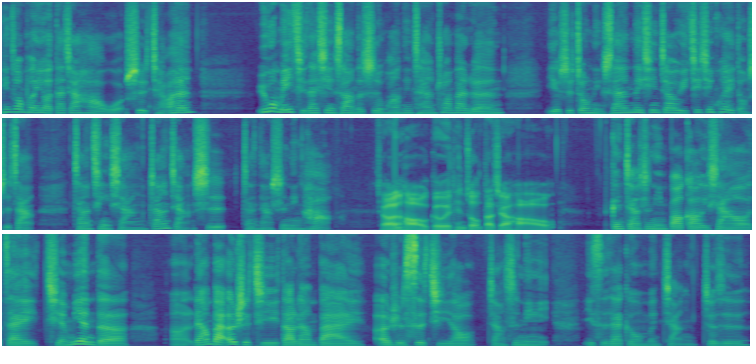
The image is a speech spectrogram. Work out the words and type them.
听众朋友，大家好，我是乔安。与我们一起在线上的是黄庭禅创办人，也是钟岭山内心教育基金会董事长张庆祥张讲师。张讲师您好，乔安好，各位听众大家好。跟讲师您报告一下哦，在前面的呃两百二十集到两百二十四集哦，讲师您一直在跟我们讲，就是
